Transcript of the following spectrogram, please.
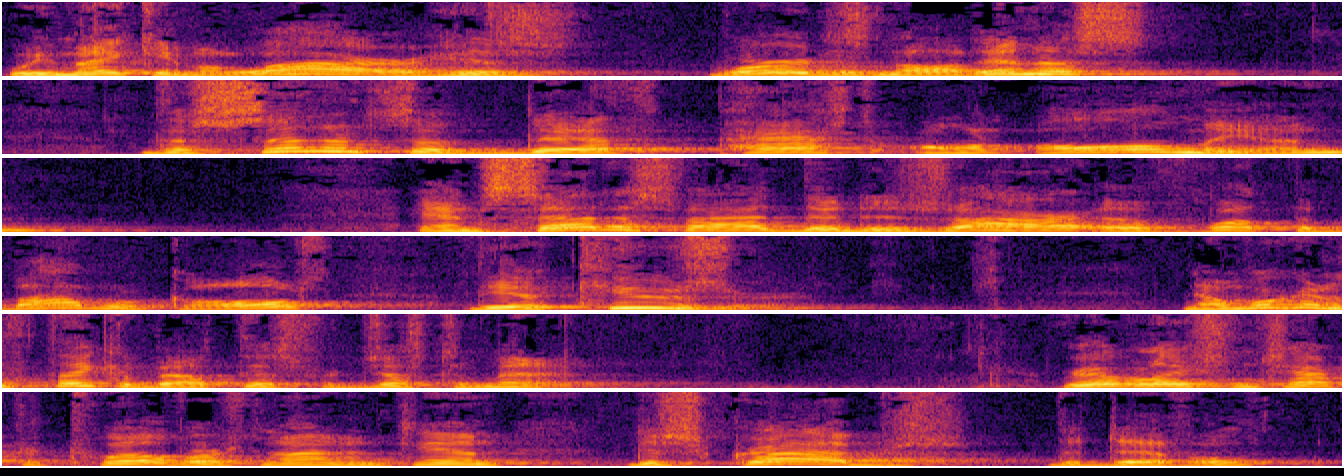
we make him a liar. His word is not in us. The sentence of death passed on all men and satisfied the desire of what the Bible calls the accuser. Now we're going to think about this for just a minute. Revelation chapter 12, verse 9 and 10 describes the devil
